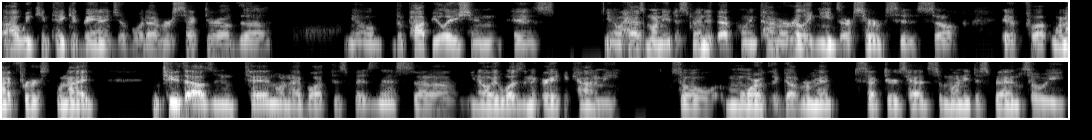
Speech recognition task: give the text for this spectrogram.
uh, we can take advantage of whatever sector of the, you know, the population is, you know, has money to spend at that point in time or really needs our services. So if uh, when I first when I in 2010 when I bought this business, uh, you know, it wasn't a great economy so more of the government sectors had some money to spend so we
